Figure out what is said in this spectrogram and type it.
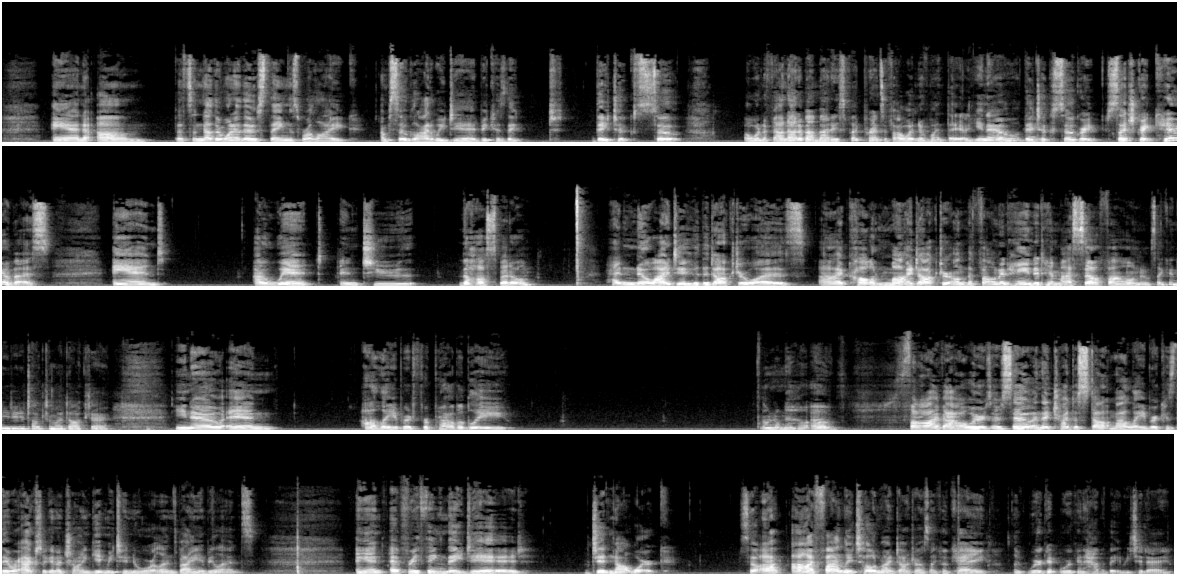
And um, that's another one of those things where, like, I'm so glad we did because they they took so. I wouldn't have found out about Maddie's footprints if I wouldn't have went there. You know, they Right. took so great, such great care of us, and I went into the hospital. Had no idea who the doctor was. I called my doctor on the phone and handed him my cell phone. I was like, I need you to talk to my doctor, you know, and I labored for probably, I don't know, uh, five hours or so. And they tried to stop my labor because they were actually going to try and get me to New Orleans by ambulance. And everything they did did not work. So I, I finally told my doctor, I was like, okay, like we're gonna, we're gonna have a baby today.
